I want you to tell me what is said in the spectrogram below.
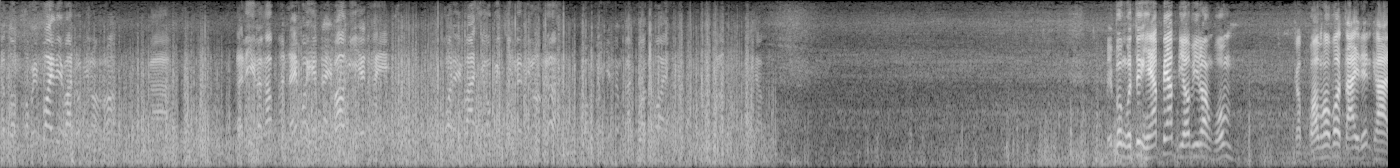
ก็ต้องเขาไปปล่อยในบ้านเนาะพี่น้องเนาะก็อันนี้แหละครับอันไหนบ่เห็นได้บ้ามีเห็นให้บ่ได้ว่าสิเอาไปกินเด้อพี่น้องเด้องไปเห็นน้ำกันก่อนปล่อยครับ ไป เบิ่งกันตึงแหแป๊บเดียวพี่น้องผม กับความเขาพ่อตายเด็ดขาด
